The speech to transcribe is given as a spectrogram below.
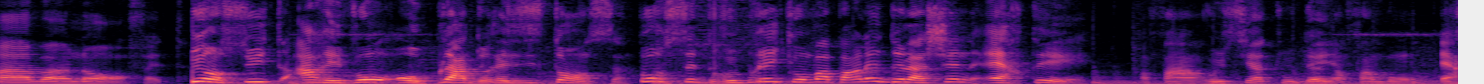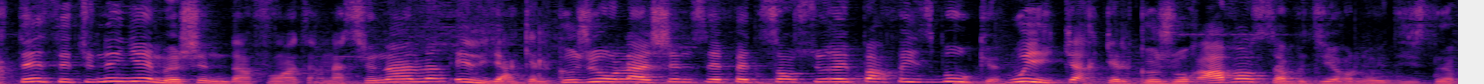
Ah bah non en fait. Puis ensuite, arrivons au plat de résistance. Pour cette rubrique, on va parler de la chaîne RT. Enfin, Russia Today, enfin bon. RT, c'est une énième chaîne d'infos internationale. Et il y a quelques jours, la chaîne s'est faite censurer par Facebook. Oui, car quelques jours avant, ça veut dire le 19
